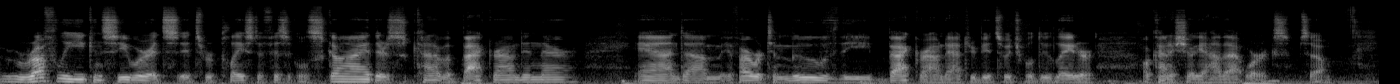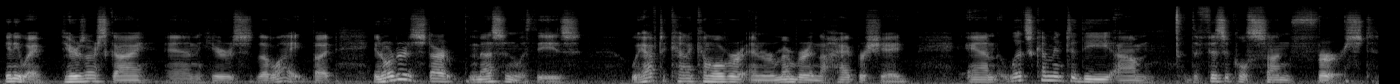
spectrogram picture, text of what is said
roughly you can see where it's it's replaced a physical sky. There's kind of a background in there. And um, if I were to move the background attributes, which we'll do later, I'll kind of show you how that works. So anyway, here's our sky and here's the light. But in order to start messing with these, we have to kind of come over and remember in the hypershade. And let's come into the, um, the physical sun first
